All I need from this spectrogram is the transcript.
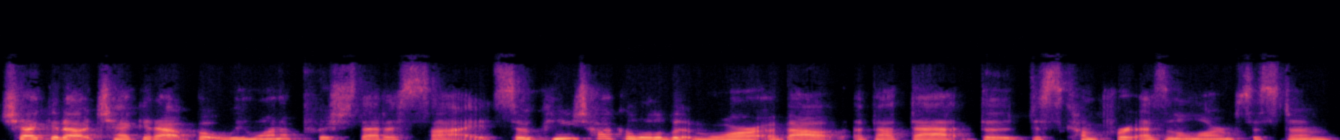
check it out, check it out. But we want to push that aside. So can you talk a little bit more about about that, the discomfort as an alarm system?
